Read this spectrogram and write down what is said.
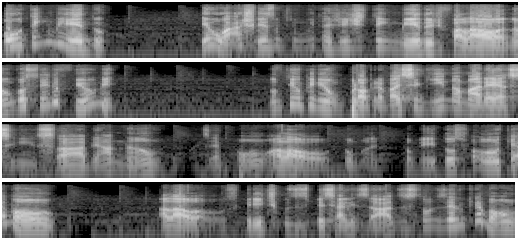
Ou tem medo. Eu acho mesmo que muita gente tem medo de falar, ó, não gostei do filme. Não tem opinião própria, vai seguindo a maré assim, sabe? Ah, não, mas é bom. Olha lá, ó, o Tomatoes falou que é bom. Olha lá, ó, os críticos especializados estão dizendo que é bom.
